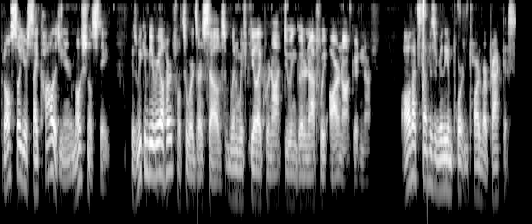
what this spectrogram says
but also your psychology and your emotional state. Because we can be real hurtful towards ourselves when we feel like we're not doing good enough, we are not good enough. All that stuff is a really important part of our practice.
